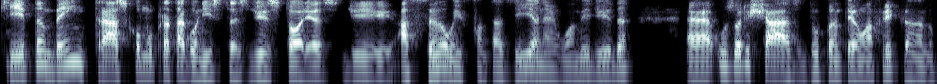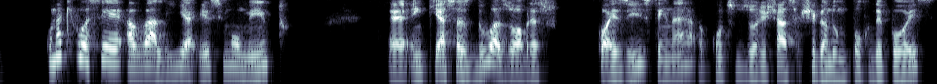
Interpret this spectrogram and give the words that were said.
que também traz como protagonistas de histórias de ação e fantasia, né, uma medida, é, os orixás do panteão africano. Como é que você avalia esse momento é, em que essas duas obras coexistem, né, Contos dos Orixás chegando um pouco depois,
